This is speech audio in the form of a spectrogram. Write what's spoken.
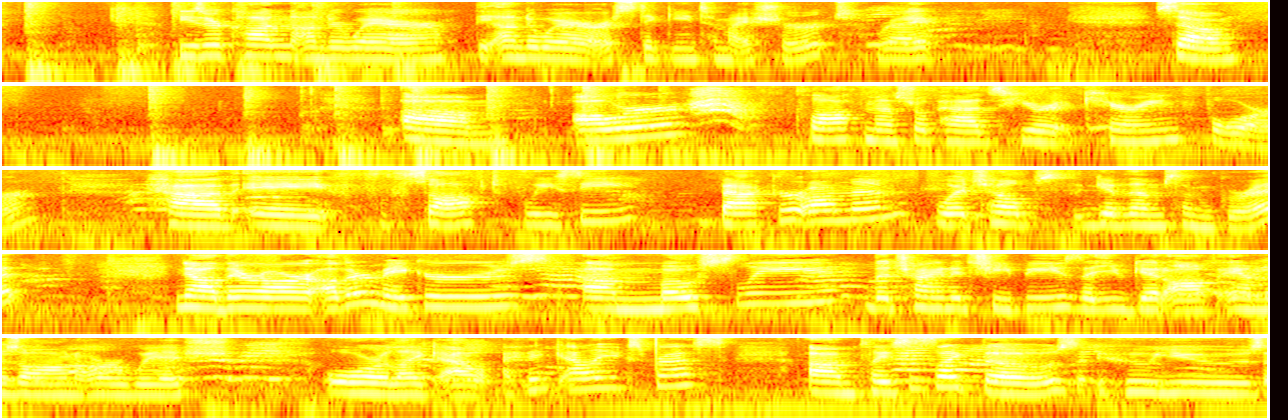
These are cotton underwear. The underwear are sticking to my shirt, right? So, um, our cloth menstrual pads here at Caring For have a soft, fleecy backer on them, which helps give them some grit. Now there are other makers, um, mostly the China cheapies that you get off Amazon or Wish, or like Al- I think AliExpress. Um, places like those who use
